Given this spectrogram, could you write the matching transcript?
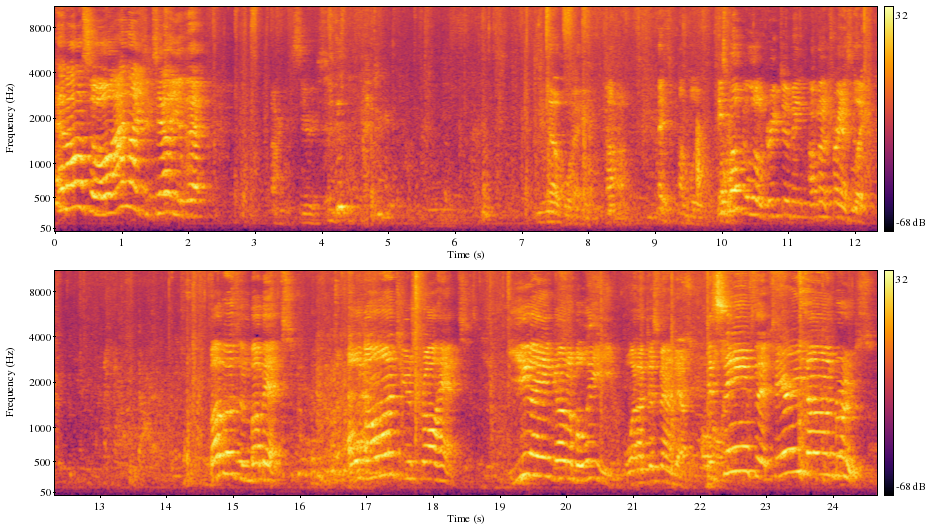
And also, I'd like to tell you that... Are you serious? no way. Uh-uh. It's unbelievable. He spoke a little Greek to me. I'm going to translate. Bubbas and Bubbettes, hold on to your straw hats. You ain't gonna believe what I just found out. It seems that Terry Don Bruce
